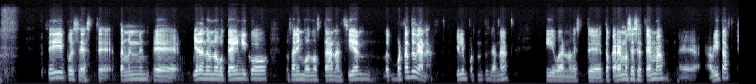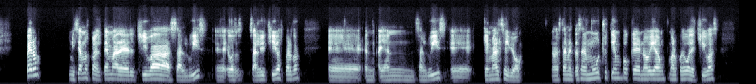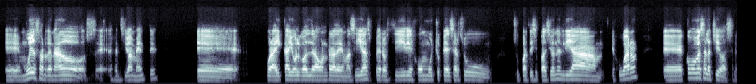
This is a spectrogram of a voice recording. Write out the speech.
Sí, pues este, también eh, vienen de un nuevo técnico, los ánimos no están al 100, lo importante es ganar, y lo importante es ganar. Y bueno, este, tocaremos ese tema eh, ahorita, pero iniciamos con el tema del Chivas San Luis, eh, San Luis Chivas, perdón. Eh, allá en San Luis, eh, mal se vio. Honestamente, hace mucho tiempo que no había un mal juego de Chivas, eh, muy desordenados defensivamente. por ahí cayó el gol de la honra de Macías, pero sí dejó mucho que desear su, su participación el día que jugaron. ¿Cómo ves a las Chivas?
